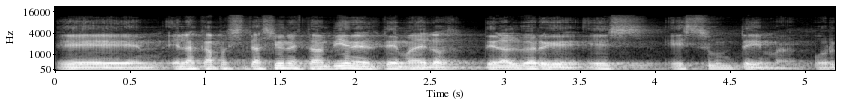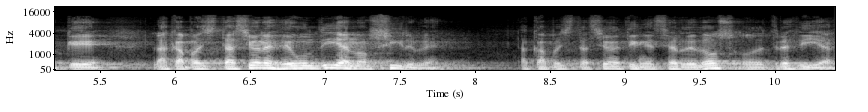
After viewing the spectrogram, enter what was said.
Eh, en las capacitaciones también el tema del albergue es, es un tema, porque las capacitaciones de un día no sirven. Las capacitaciones tienen que ser de dos o de tres días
